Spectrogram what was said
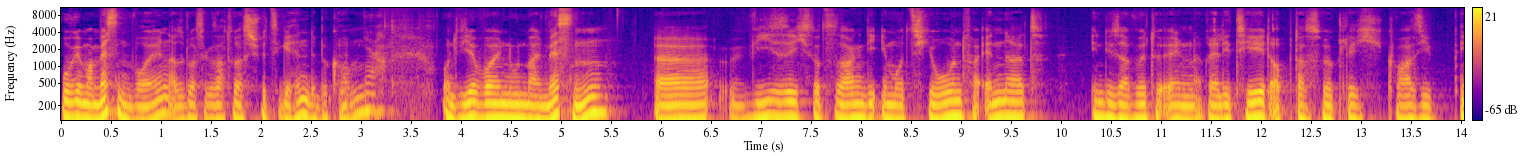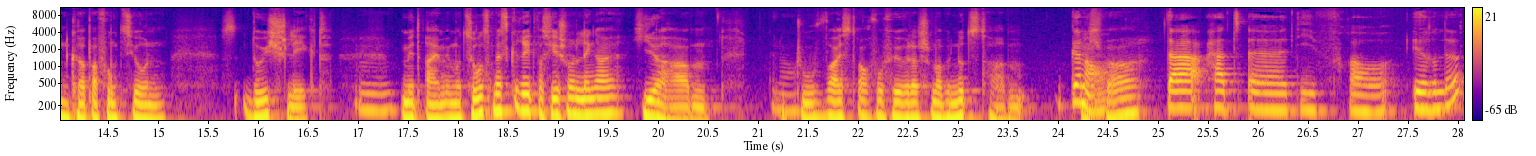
wo wir mal messen wollen. Also du hast ja gesagt, du hast schwitzige Hände bekommen. Ja. Und wir wollen nun mal messen, äh, wie sich sozusagen die Emotion verändert in dieser virtuellen Realität, ob das wirklich quasi in Körperfunktionen durchschlägt. Mit einem Emotionsmessgerät, was wir schon länger hier haben. Genau. Du weißt auch, wofür wir das schon mal benutzt haben. Genau. Da hat äh, die Frau Irle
